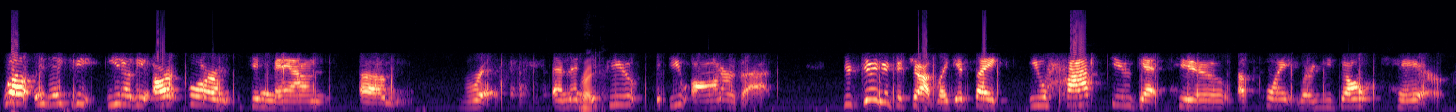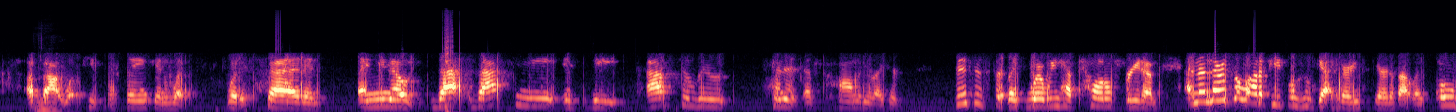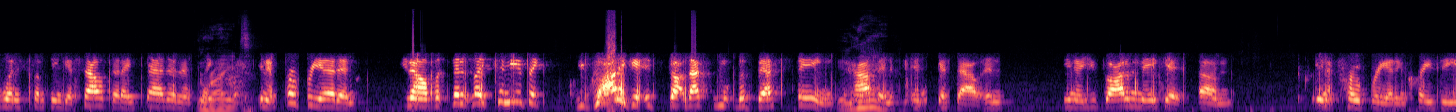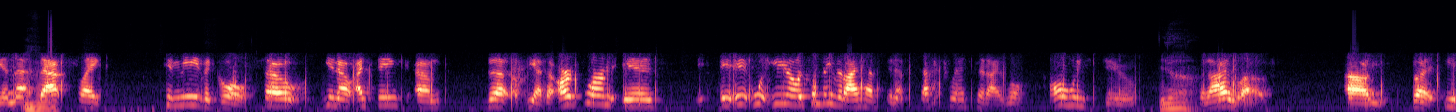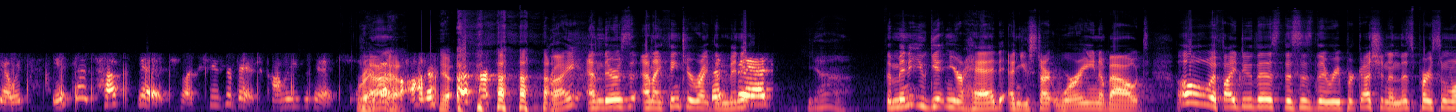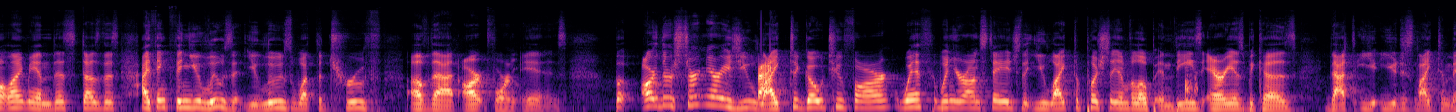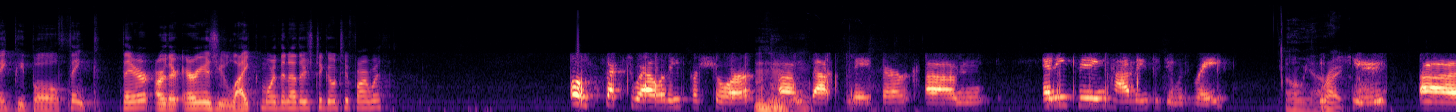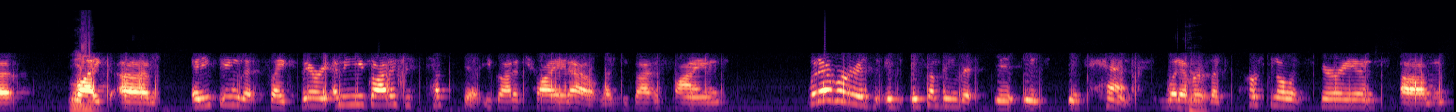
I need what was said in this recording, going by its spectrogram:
Well, it's like the you know the art form demands um, risk, and then Right. if you if you honor that, you're doing a good job. Like it's like you have to get to a point where you don't care about what people think and what what is said, and and you know that that to me is the absolute tenet of comedy. Like it's this is the, like where we have total freedom. And then there's a lot of people who get very scared about like, oh, what if something gets out that I said and it's like Right. inappropriate and you know. But then like to me, it's like you gotta get it's got that's the best thing to Right. happen if it gets out and you know you've got to make it um, inappropriate and crazy and that that's like to me the goal. So you know I think um, the yeah the art form is it, it you know it's something that I have been obsessed with that I will always do Yeah. that I love. Um, but you know, it's it's a tough bitch. Like she's a bitch. Comedy's a bitch. Right. Yeah. yeah. Right? And there's and I think you're right. The This minute bitch. Yeah. The minute you get in your head and you start worrying about, oh, if I do this, this is the repercussion and this person won't like me and this does this, I think then you lose it. You lose what the truth of that art form is. But are there certain areas you like to go too far with when you're on stage that you like to push the envelope in these areas because that you, you just like to make people think there? Are there areas you like more than others to go too far with? Oh, sexuality for sure. Mhm. Um, that's major. Um, anything having to do with race, Oh yeah. Right. huge. Uh, Well- like um, anything that's like very. I mean, you gotta just test it. You gotta try it out. Like you gotta find whatever is is, is something that is, is intense. Whatever, Yeah. like personal experience. Um,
